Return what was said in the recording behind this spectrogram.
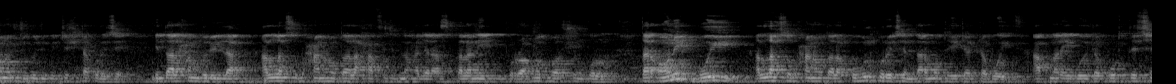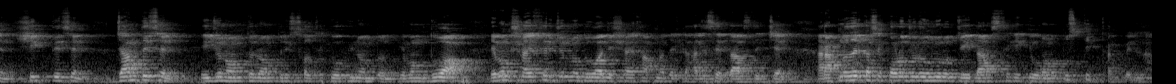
মানুষ যুগে যুগে চেষ্টা করেছে। কিন্তু আলহামদুলিল্লাহ আল্লাহ সুবহান তালা হাফিজ ইবনা হাজার আসকালানির উপর রহমত বর্ষণ করুন। তার অনেক বই আল্লাহ সুবহান তালা কবুল করেছেন, তার মধ্যে এটা একটা বই। আপনারা এই বইটা পড়তেছেন, শিখতেছেন জানতেছেন এই জন্য অন্তরের অন্তরস্থল থেকে অভিনন্দন এবং দোয়া এবং শাইখের জন্য দোয়া যে শাইখ আপনাদেরকে হাদিসের দাস দিচ্ছেন। আর আপনাদের কাছে করজোড়ে অনুরোধ যে এই দাস থেকে কেউ অনুপস্থিত থাকবেন না।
